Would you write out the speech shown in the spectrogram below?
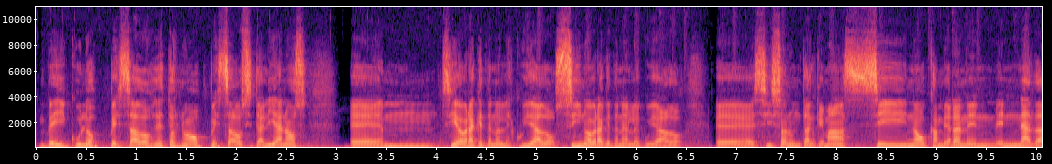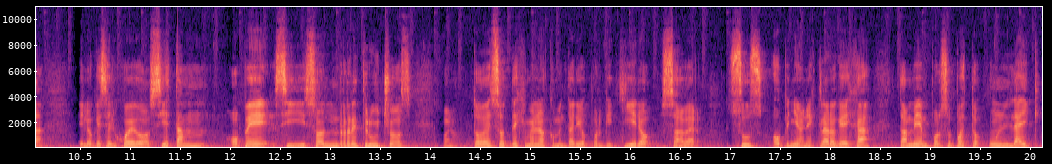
vehículos pesados, de estos nuevos pesados italianos. Em, si habrá que tenerles cuidado, si no habrá que tenerle cuidado, eh, si son un tanque más, si no cambiarán en, nada en lo que es el juego, si están OP, si son retruchos. Bueno, todo eso déjenme en los comentarios porque quiero saber sus opiniones. Claro que deja también, por supuesto, un like,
